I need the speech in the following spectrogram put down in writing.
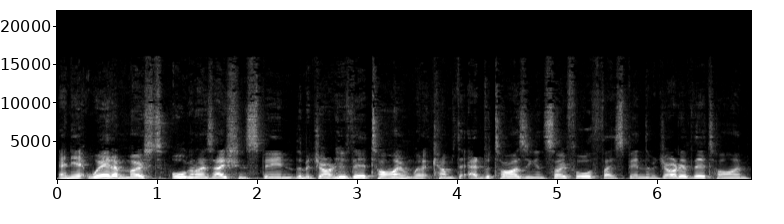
And yet, where do most organizations spend the majority of their time when it comes to advertising and so forth? They spend the majority of their time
